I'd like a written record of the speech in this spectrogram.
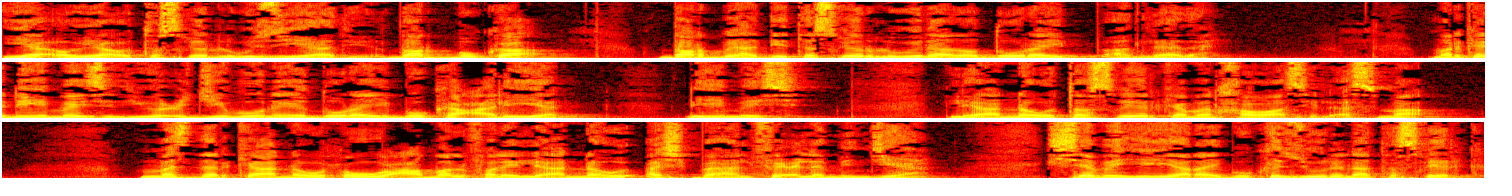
yaa o yaa taskiir lagu ziyaadiyo. Darbuka darbi haddii taskiir lagu yihahdo durayb aada leedahay. Marka dhihi maysid yucjibunii duraybuka caliyan dhihi maysid. Liannahu taskiirka min khawaasi اlasmaa masdarkana wuxuu camal falay liannahu ashbaha alficla min jiha. Shabihii yaray buu ka zuulinaa taskiirka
